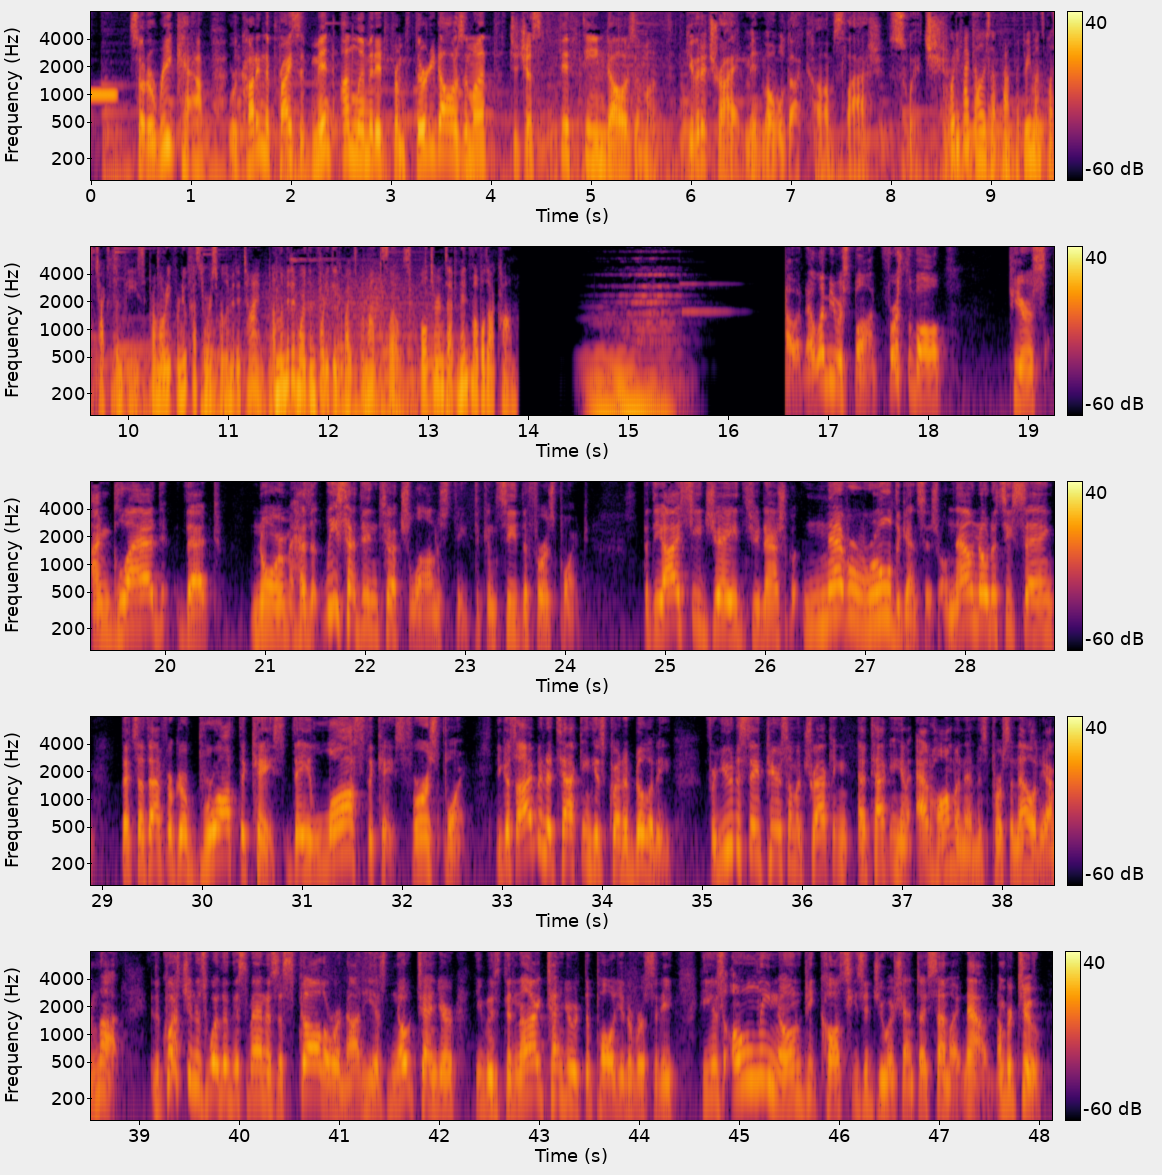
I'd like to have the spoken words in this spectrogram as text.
F- So to recap, we're cutting the price of Mint Unlimited from $30 a month to just $15 a month. Give it a try at mintmobile.com slash switch. $45 upfront for three months plus taxes and fees. Promo rate for new customers for limited time. Unlimited more than 40 gigabytes per month. Slows. Full terms at mintmobile.com. Now, let me respond. First of all, Piers, I'm glad that Norm has at least had the intellectual honesty to concede the first point. That the ICJ, the International, Court, never ruled against Israel. Now notice he's saying that South Africa brought the case. They lost the case, first point. Because I've been attacking his credibility. For you to say, Piers, I'm attacking, attacking him ad hominem, his personality, I'm not. The question is whether this man is a scholar or not. He has no tenure. He was denied tenure at DePaul University. He is only known because he's a Jewish anti Semite. Now, number two,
